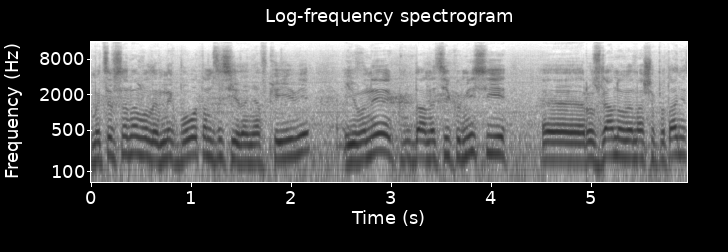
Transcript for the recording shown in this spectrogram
Ми це все навели. В них було там засідання в Києві, і вони да, на цій комісії розглянули наше питання.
